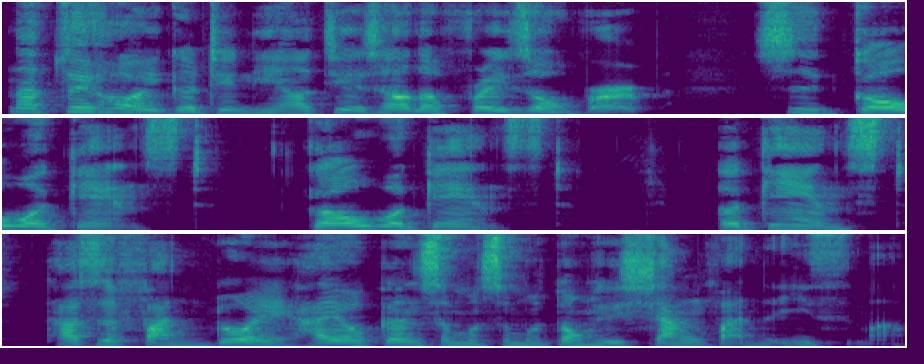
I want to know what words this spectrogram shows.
那最后一个今天要介绍的 phrasal verb 是 go against。go against against 它是反对，还有跟什么什么东西相反的意思嘛。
